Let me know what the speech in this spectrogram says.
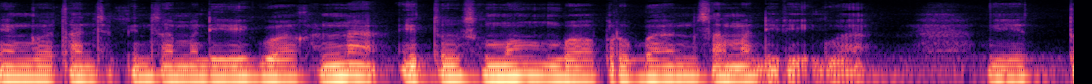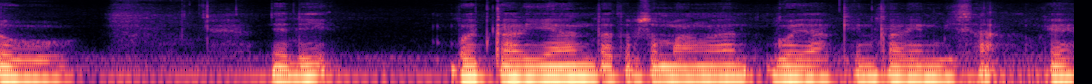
yang gue tancapin sama diri gue karena itu semua membawa perubahan sama diri gue gitu. Jadi buat kalian tetap semangat gue yakin kalian bisa oke? Okay?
